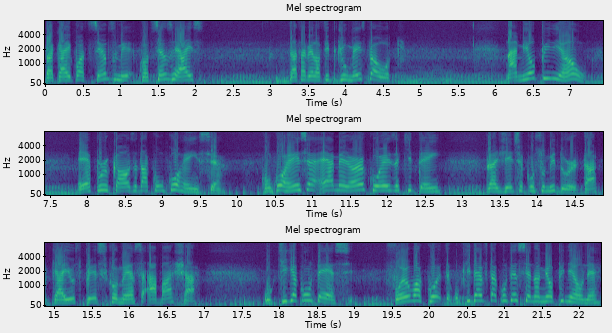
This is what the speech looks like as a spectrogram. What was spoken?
para cair 400, 400 reais da tabela FIP de um mês para outro? Na minha opinião, é por causa da concorrência. Concorrência é a melhor coisa que tem pra gente é consumidor, tá? Porque aí os preços começam a baixar. O que que acontece? Foi uma coisa, o que deve estar acontecendo na minha opinião, né?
